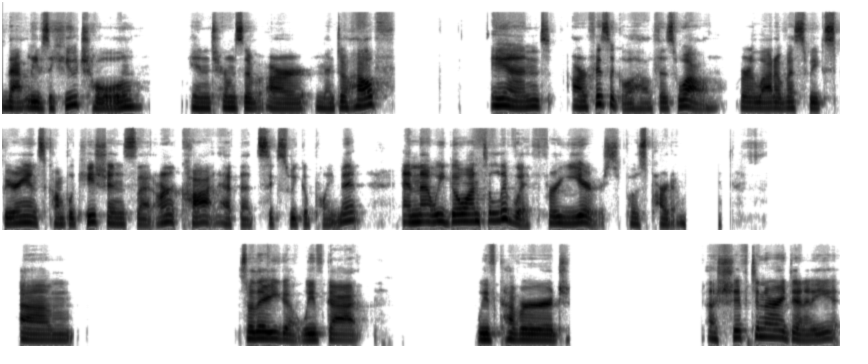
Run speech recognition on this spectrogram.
that leaves a huge hole in terms of our mental health and our physical health as well. For a lot of us, we experience complications that aren't caught at that six week appointment and that we go on to live with for years postpartum. Um, so there you go. We've got, we've covered a shift in our identity,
